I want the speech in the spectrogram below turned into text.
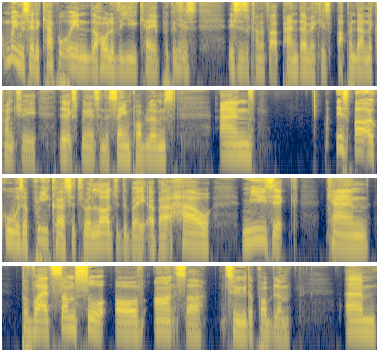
I won't even say the capital, in the whole of the UK, because Yeah. this, this is a kind of like pandemic. It's up and down the country. They're experiencing the same problems. And this article was a precursor to a larger debate about how music can provide some sort of answer to the problem. Um,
